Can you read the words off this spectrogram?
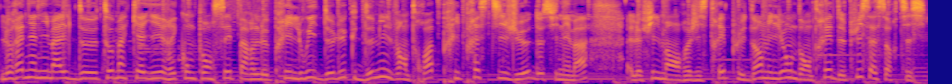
Le règne animal de Thomas Caillé récompensé par le prix Louis Deluc 2023, prix prestigieux de cinéma. Le film a enregistré plus d'un million d'entrées depuis sa sortie.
